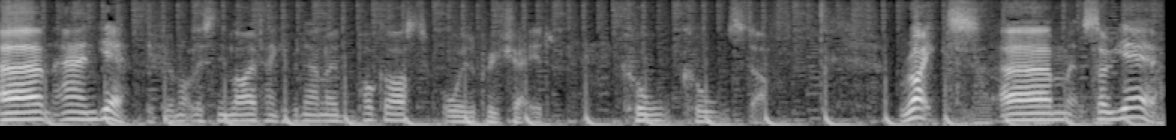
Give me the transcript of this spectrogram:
Um, and yeah, if you're not listening live, thank you for downloading the podcast. Always appreciated. Cool, cool stuff. Right. Um, so yeah,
